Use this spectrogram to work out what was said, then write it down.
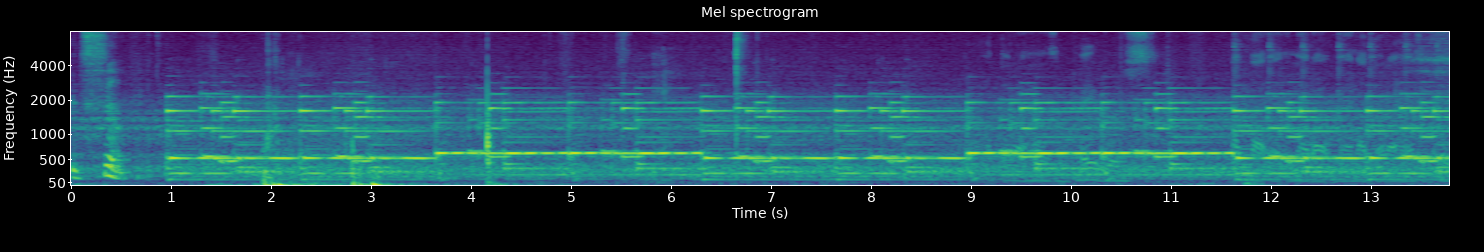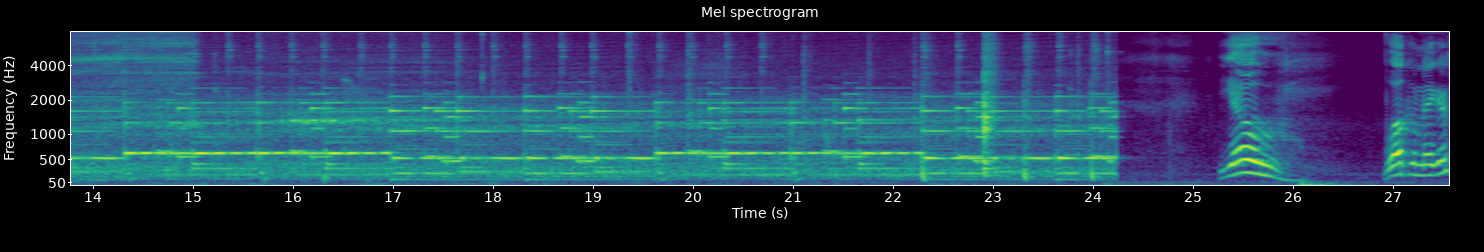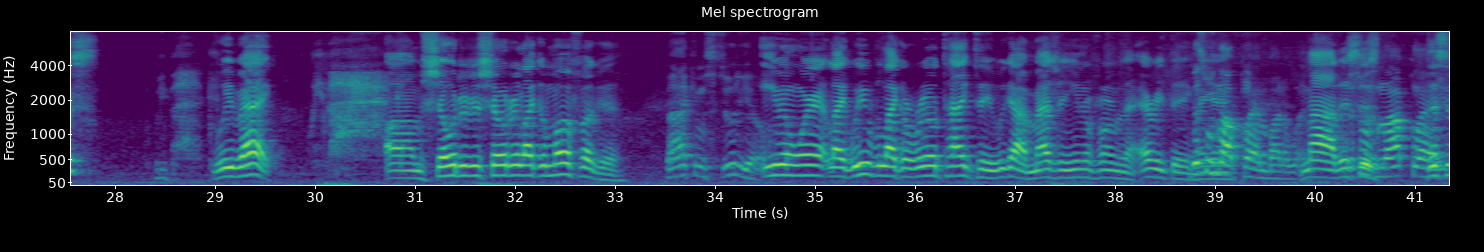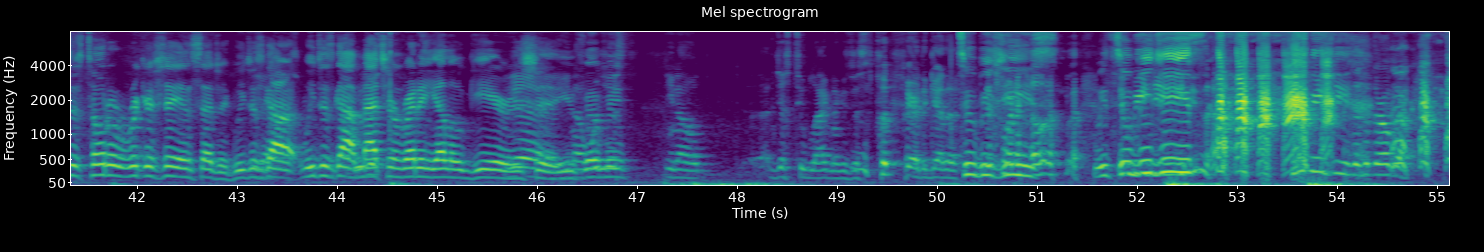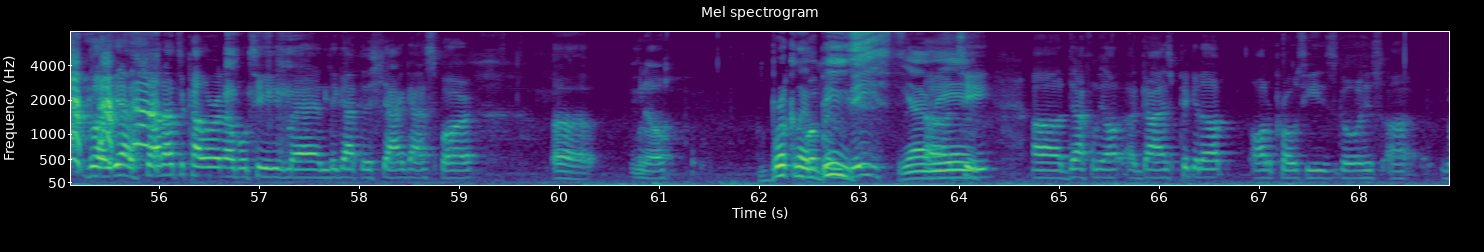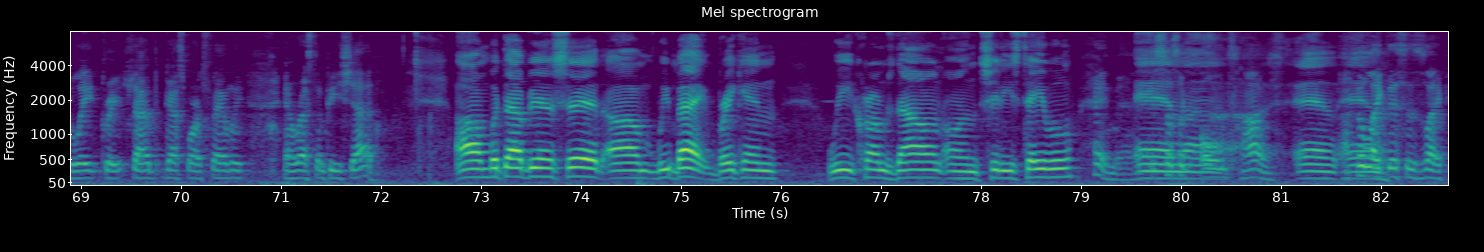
It's simple. Yo, welcome niggas. We back. We back. Um, shoulder to shoulder like a motherfucker. Back in the studio. Even wearing like we were like a real tag team. We got matching uniforms and everything. This was not planned, by the way. Nah, this, This is was not planned. This is total Ricochet and Cedric. We just Yeah. got we just got We matching red and yellow gear and yeah, shit. You, know, feel me? Just, you know, just two black niggas just put pair together. Two Just BGs. We two BGs. two BGs. That's a throwback. But yeah, shout out to Colorado Double T's, man. They got the Shy Guy Spar. Uh, you know, Brooklyn, Brooklyn Beast. Beast. Yeah, uh, mean. T. Uh, definitely, all, uh, guys, pick it up. All the proceeds go to his uh, the late great Shad Gaspard's family, and rest in peace, Shad. Um, with that being said, um, we back breaking weed crumbs down on Chidi's table, Hey man, And, it's just like uh, old times. and I feel like this is like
